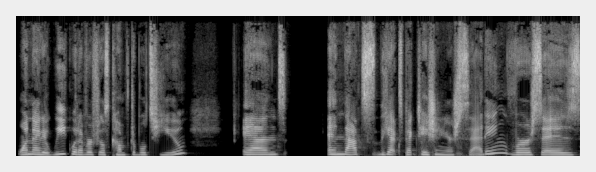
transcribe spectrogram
one night a week whatever feels comfortable to you. And and that's the expectation you're setting versus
